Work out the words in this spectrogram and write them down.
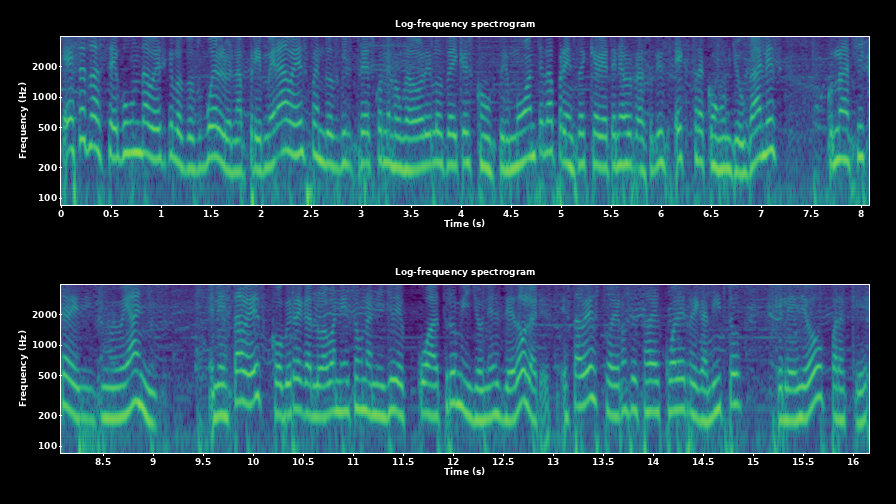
Esta es la segunda vez que los dos vuelven. La primera vez fue en 2003 cuando el jugador de los Lakers confirmó ante la prensa que había tenido relaciones extraconyugales con una chica de 19 años. En esta vez, Kobe regaló a Vanessa un anillo de 4 millones de dólares. Esta vez todavía no se sabe cuál es el regalito que le dio para que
